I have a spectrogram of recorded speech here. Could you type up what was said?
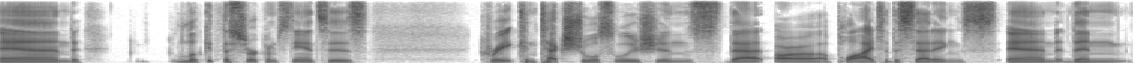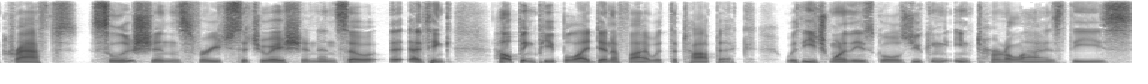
and look at the circumstances create contextual solutions that are apply to the settings and then craft solutions for each situation. And so i think helping people identify with the topic with each one of these goals you can internalize these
